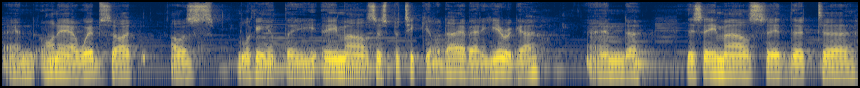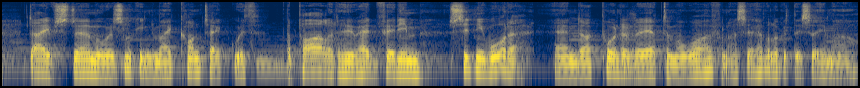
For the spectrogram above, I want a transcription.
And on our website, I was looking at the emails this particular day, about a year ago, and uh, this email said that uh, Dave Sturmer was looking to make contact with the pilot who had fed him Sydney water. And I pointed it out to my wife and I said, Have a look at this email.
